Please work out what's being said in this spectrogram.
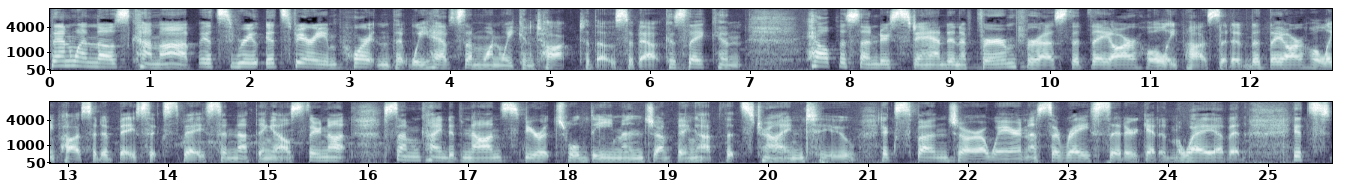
then when those come up it's it's very important that we have someone we can talk to those about because they can help us understand and affirm for us that they are wholly positive, that they are wholly positive basic space and nothing else. They're not some kind of non-spiritual demon jumping up that's trying to expunge our awareness, erase it, or get in the way of it. It's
